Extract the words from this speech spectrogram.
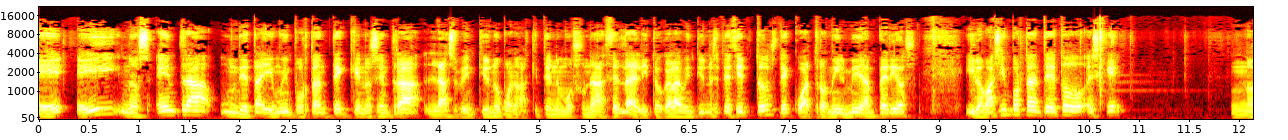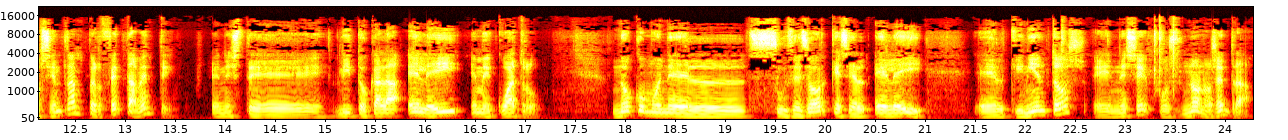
Y nos entra un detalle muy importante que nos entra las 21, bueno, aquí tenemos una celda de Litocala 21700 de 4000 mAh y lo más importante de todo es que nos entran perfectamente en este Litocala LI M4, no como en el sucesor que es el LI el 500 en ese, pues no nos entra.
